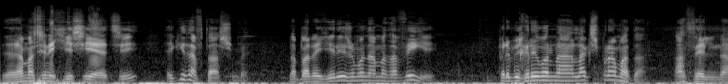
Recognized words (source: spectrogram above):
Δηλαδή, άμα συνεχίσει έτσι, εκεί θα φτάσουμε. Να πανηγυρίζουμε όταν άμα θα φύγει. Πρέπει γρήγορα να αλλάξει πράγματα. Αν θέλει να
